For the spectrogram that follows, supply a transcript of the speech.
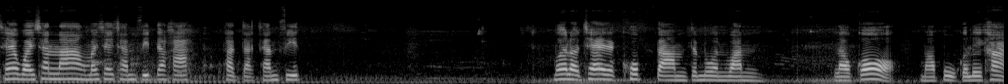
แช่ไว้ชั้นล่างไม่ใช่ชั้นฟิตนะคะ ถัดจากชั้นฟิต เมื่อเราแช่ครบตามจำนวนวัน เราก็มาปลูกกันเลยค่ะ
